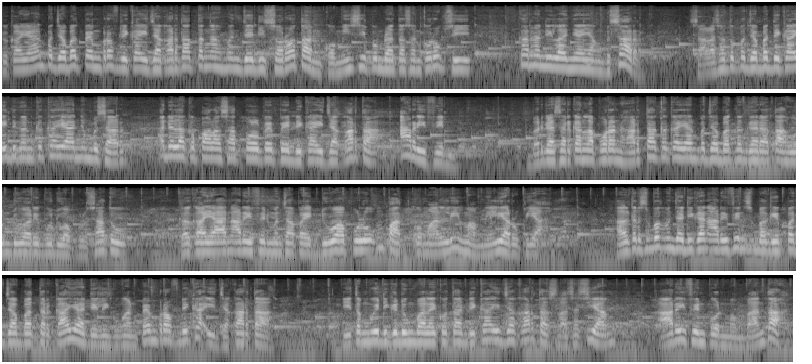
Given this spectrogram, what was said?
Kekayaan pejabat Pemprov DKI Jakarta tengah menjadi sorotan Komisi Pemberantasan Korupsi karena nilainya yang besar. Salah satu pejabat DKI dengan kekayaan yang besar adalah Kepala Satpol PP DKI Jakarta, Arifin. Berdasarkan laporan harta kekayaan pejabat negara tahun 2021, kekayaan Arifin mencapai 24,5 miliar rupiah. Hal tersebut menjadikan Arifin sebagai pejabat terkaya di lingkungan Pemprov DKI Jakarta. Ditemui di gedung Balai Kota DKI Jakarta selasa siang, Arifin pun membantah.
